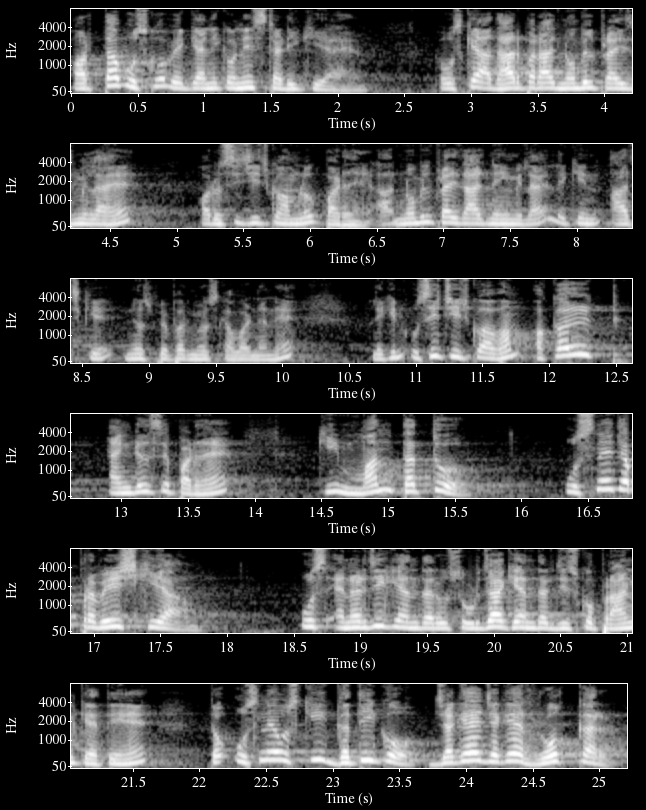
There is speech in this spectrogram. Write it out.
और तब उसको वैज्ञानिकों ने स्टडी किया है। तो उसके आधार पर आज नोबेल प्राइज मिला है और उसी चीज़ को हम लोग पढ़ रहे हैं। नोबेल प्राइज आज नहीं मिला है, लेकिन आज के न्यूज़पेपर में उसका वर्णन है। लेकिन उसी चीज़ को अब हम अकल्ट एंगल से पढ़ रहे हैं कि मन तत्व उसने जब प्रवेश किया, उस एनर्जी के अंदर, उस ऊर्जा के अंदर जिसको प्राण कहते हैं तो उसने उसकी गति को जगह जगह रोक कर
